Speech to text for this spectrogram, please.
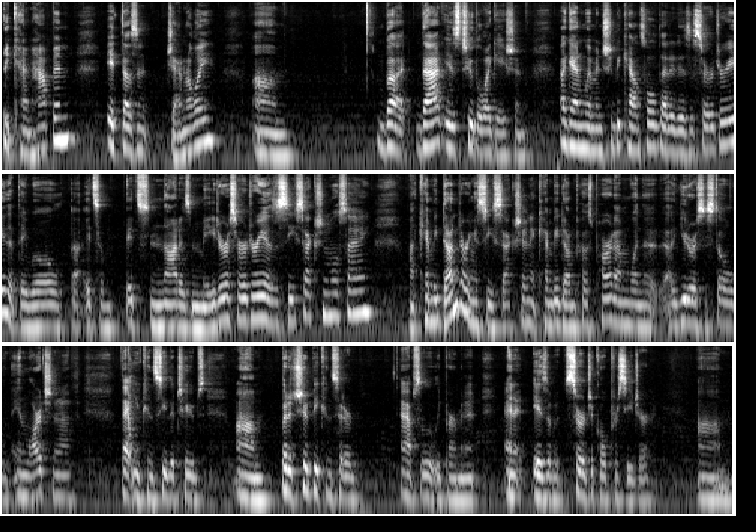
It can happen. It doesn't generally. Um, but that is tubal ligation. Again, women should be counseled that it is a surgery that they will. Uh, it's a. It's not as major a surgery as a C-section will say. Uh, can be done during a C-section. It can be done postpartum when the uh, uterus is still enlarged enough that you can see the tubes. Um, but it should be considered absolutely permanent, and it is a surgical procedure. Um,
